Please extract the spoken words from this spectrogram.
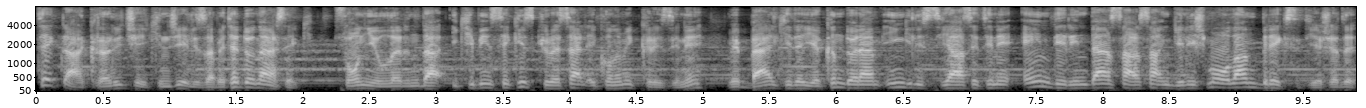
Tekrar Kraliçe 2. Elizabeth'e dönersek, son yıllarında 2008 küresel ekonomik krizini ve belki de yakın dönem İngiliz siyasetini en derinden sarsan gelişme olan Brexit yaşadı.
